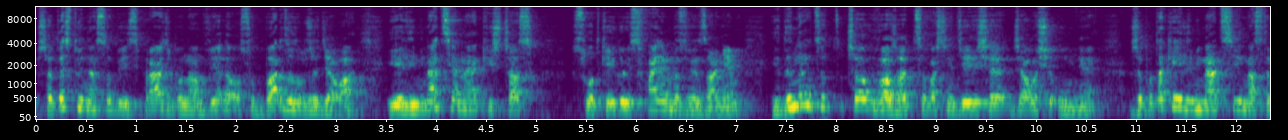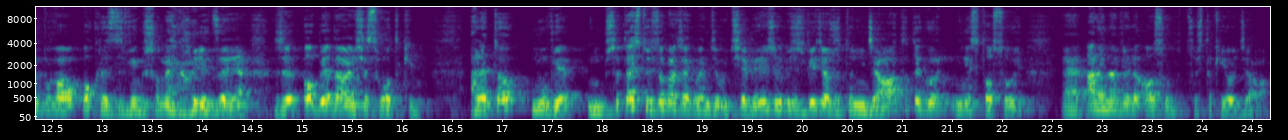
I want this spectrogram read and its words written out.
przetestuj na sobie i sprawdź, bo na wiele osób bardzo dobrze działa i eliminacja na jakiś czas słodkiego jest fajnym rozwiązaniem. Jedyne, co trzeba uważać, co właśnie dzieje się, działo się u mnie, że po takiej eliminacji następował okres zwiększonego jedzenia, że obiadałem się słodkim. Ale to mówię, przetestuj, zobacz jak będzie u Ciebie. Jeżeli byś wiedział, że to nie działa, to tego nie stosuj, e, ale na wiele osób coś takiego działa.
